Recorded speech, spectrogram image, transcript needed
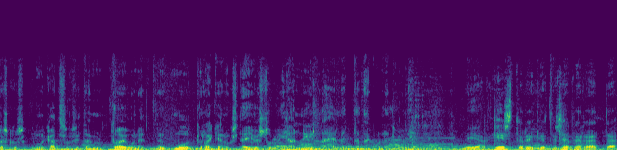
joskus kun mä katson sitä, mä toivon, että nyt muut rakennukset ei olisi tullut ihan niin lähelle tätä kuin ne tuli ja historiikista sen verran, että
